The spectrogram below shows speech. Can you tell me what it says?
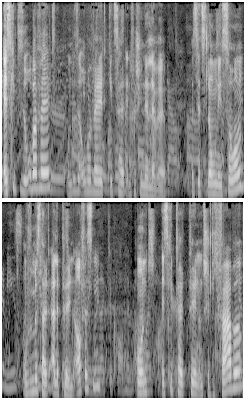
Es gibt diese Oberwelt und diese Oberwelt geht es halt in verschiedene Level. Das ist jetzt Lonely Soul und wir müssen halt alle Pillen aufessen. Und es gibt halt Pillen unterschiedliche Farbe,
